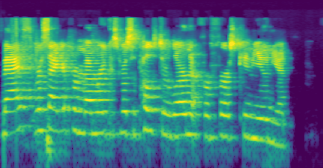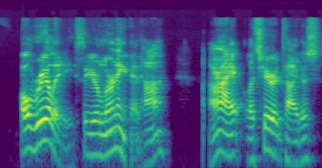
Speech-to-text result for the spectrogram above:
May I recite it from memory because we're supposed to learn it for First Communion. Oh, really? So you're learning it, huh? All right, let's hear it, Titus.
